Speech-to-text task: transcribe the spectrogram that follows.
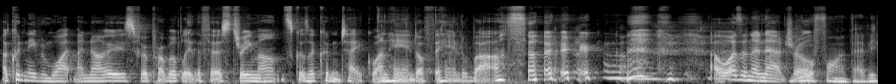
I couldn't even wipe my nose for probably the first three months because I couldn't take one hand off the handlebar. So I wasn't a natural. You're fine, baby.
